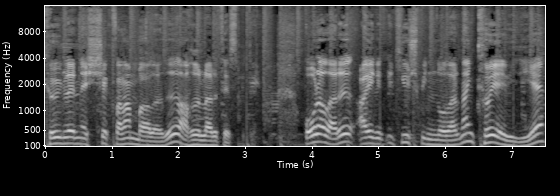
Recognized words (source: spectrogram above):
köylülerin eşek falan bağladığı ahırları tespit et. Oraları aylık 2-3 bin dolardan köy evi diye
